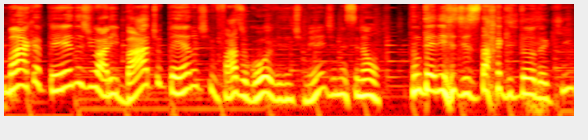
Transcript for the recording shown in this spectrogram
Marca pênalti, o Ari bate o pênalti, faz o gol, evidentemente, né? Senão não teria esse destaque todo aqui.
